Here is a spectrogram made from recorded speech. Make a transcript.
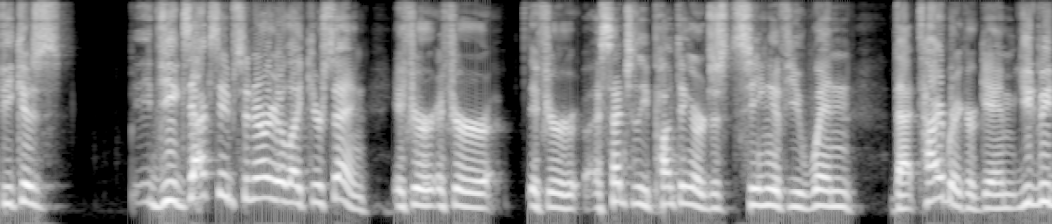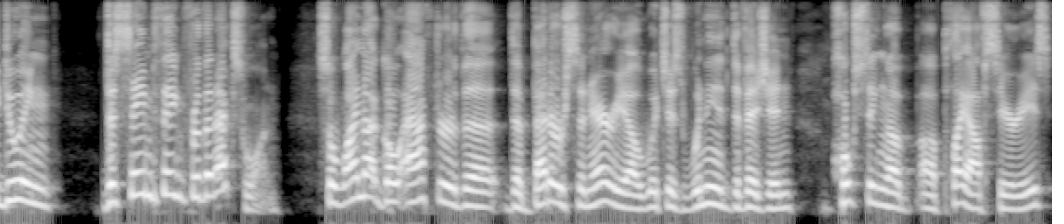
because the exact same scenario, like you're saying, if you're if you're if you're essentially punting or just seeing if you win that tiebreaker game, you'd be doing the same thing for the next one. So why not go after the the better scenario, which is winning a division, hosting a, a playoff series,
